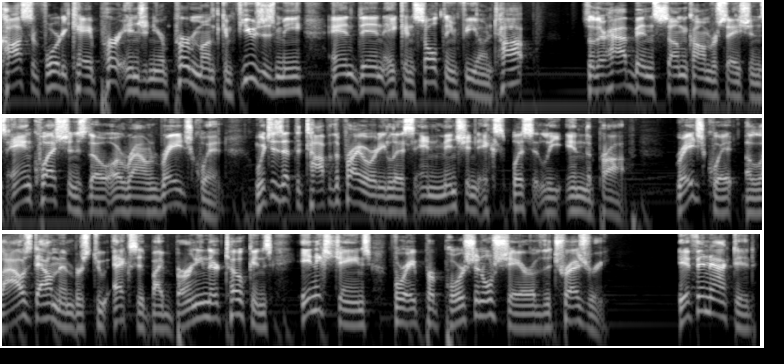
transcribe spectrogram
Cost of 40K per engineer per month confuses me, and then a consulting fee on top. So there have been some conversations and questions, though, around Rage Quit, which is at the top of the priority list and mentioned explicitly in the prop. Rage Quit allows DAO members to exit by burning their tokens in exchange for a proportional share of the treasury. If enacted,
